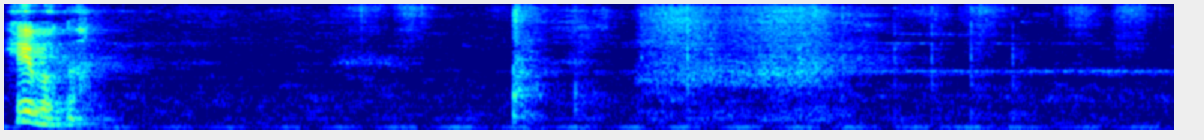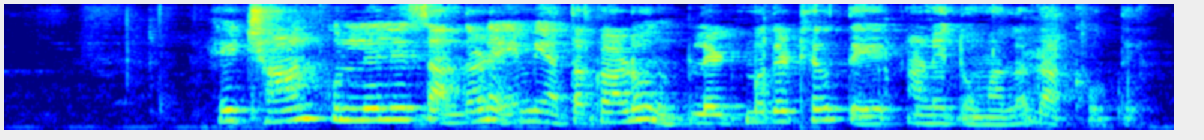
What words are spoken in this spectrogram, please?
हे बघा. हे छान फुललेले सांदणे मी आता काढून प्लेटमध्ये ठेवते आणि तुम्हाला दाखवते.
